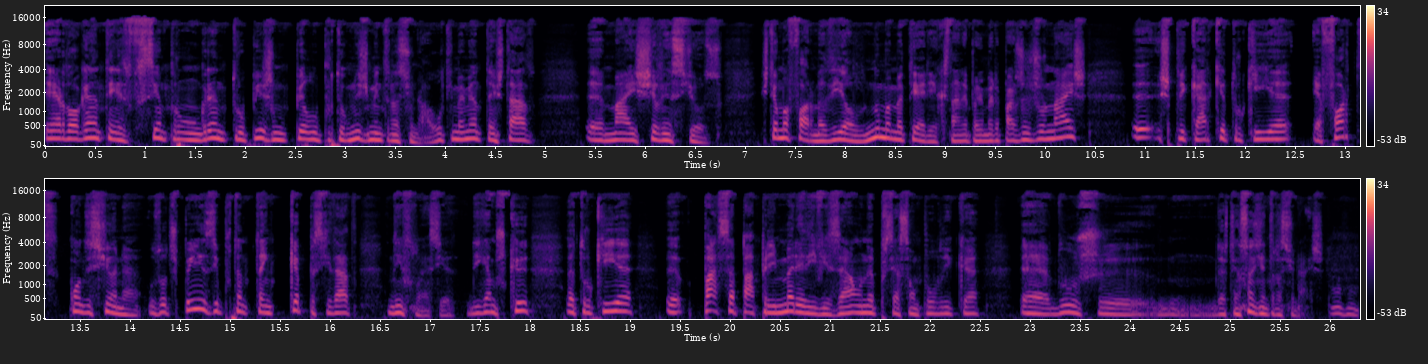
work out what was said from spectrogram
Erdogan tem sempre um grande tropismo pelo protagonismo internacional. Ultimamente tem estado uh, mais silencioso. Isto é uma forma de ele, numa matéria que está na primeira página dos jornais, uh, explicar que a Turquia é forte, condiciona os outros países e, portanto, tem capacidade de influência. Digamos que a Turquia uh, passa para a primeira divisão na percepção pública dos, das tensões internacionais. Uhum.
